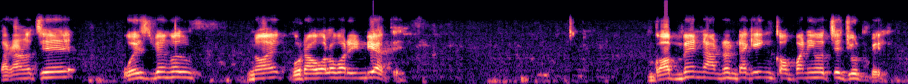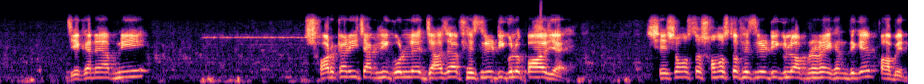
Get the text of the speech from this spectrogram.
তার কারণ হচ্ছে ওয়েস্ট বেঙ্গল নয়, গোটা অল ওভার ইন্ডিয়াতে গভর্নমেন্ট আন্ডারটেকিং কোম্পানি হচ্ছে জুট মিল যেখানে আপনি সরকারি চাকরি করলে যা যা ফেসিলিটিগুলো পাওয়া যায় সেই সমস্ত সমস্ত ফেসিলিটিগুলো আপনারা এখান থেকে পাবেন।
